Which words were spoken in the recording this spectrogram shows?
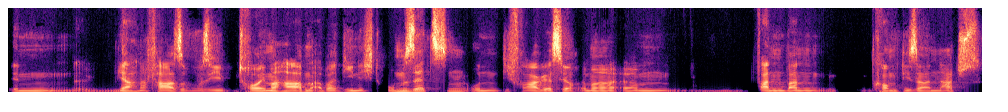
in ja, einer Phase, wo sie Träume haben, aber die nicht umsetzen. Und die Frage ist ja auch immer, ähm, wann, wann kommt dieser Nudge,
